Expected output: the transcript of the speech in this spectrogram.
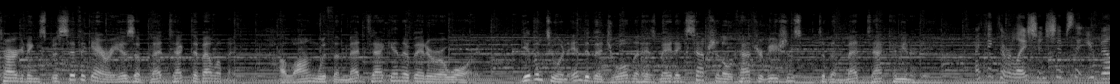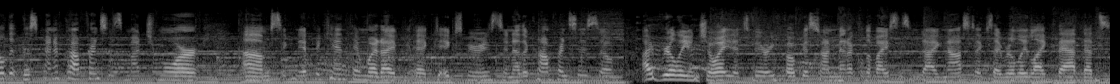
targeting specific areas of medtech development, along with the MedTech Innovator Award, given to an individual that has made exceptional contributions to the medtech community. I think the relationships that you build at this kind of conference is much more um, significant than what I've experienced in other conferences. So I've really enjoyed. It. It's very focused on medical devices and diagnostics. I really like that. That's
